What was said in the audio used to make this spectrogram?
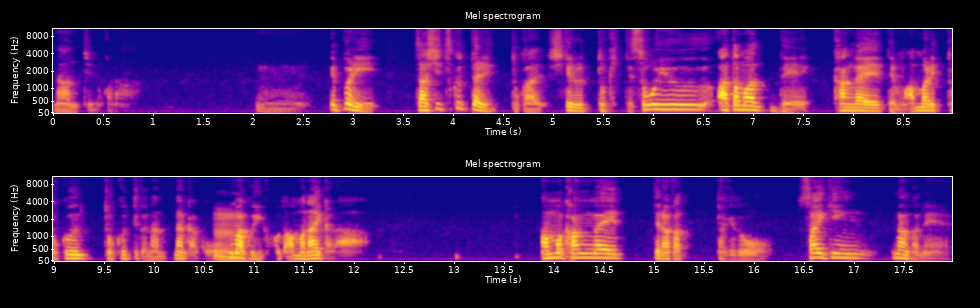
う、なんていうのかな。うん、やっぱり雑誌作ったりとかしてる時ってそういう頭で考えてもあんまり得、得っていうかなんなんかこう、ううんまくいくことあんまないから、あんま考えてなかったけど、最近なんかね、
